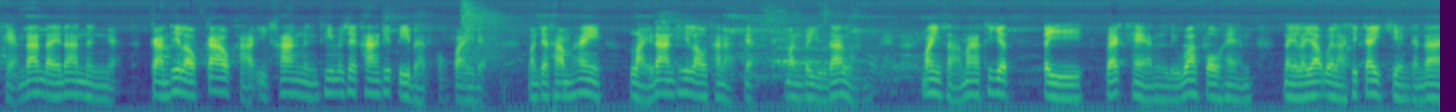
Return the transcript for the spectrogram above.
แขนด้านใดด้านหนึ่งเนี่ยการที่เราก้าวขาอีกข้างหนึ่งที่ไม่ใช่ข้างที่ตีแบตออกไปเนี่ยมันจะทำให้ไหล่ด้านที่เราถนัดเนี่ยมันไปอยู่ด้านหลัง ไม่สามารถที่จะตีแบ็คแฮนด์หรือว่าโฟร์แฮนด์ในระยะเวลาที่ใกล้เคียงกันได้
